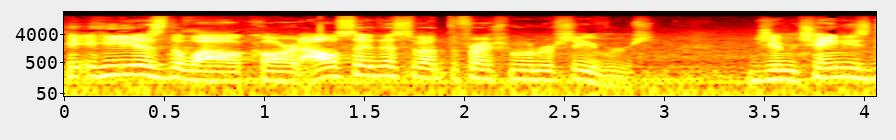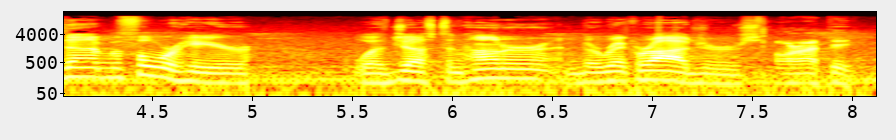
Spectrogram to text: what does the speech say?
He, is the wild card. I'll say this about the freshman receivers Jim Chaney's done it before here with Justin Hunter and Rick Rogers. RIP.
